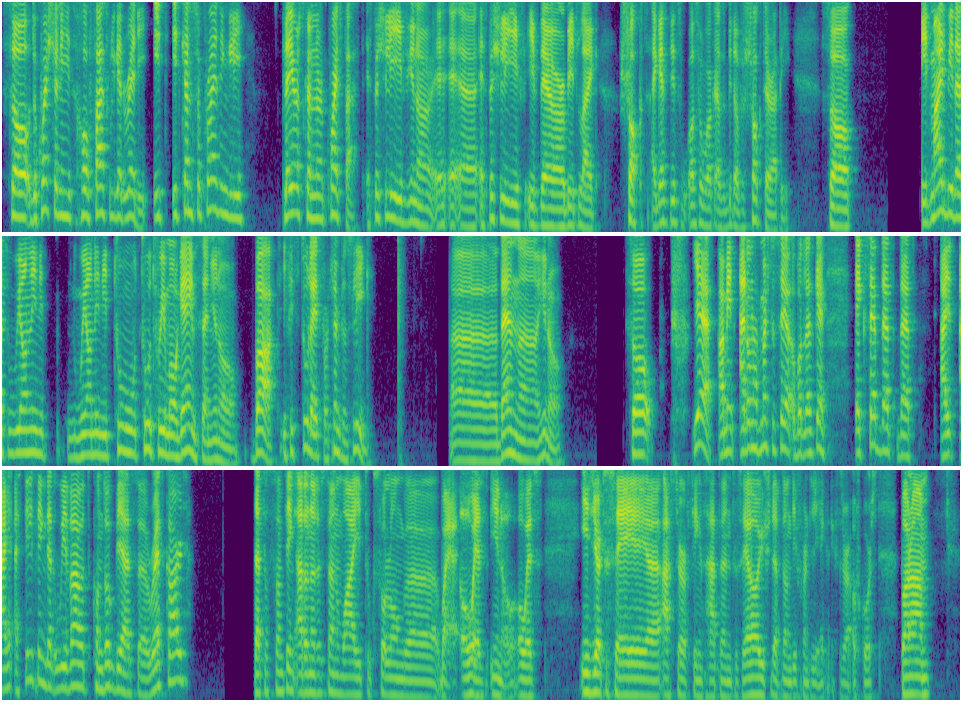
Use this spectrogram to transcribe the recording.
So the question is, how fast we'll get ready? It, it can surprisingly, players can learn quite fast, especially if, you know, uh, especially if, if they're a bit like, shocked. I guess this also works as a bit of a shock therapy. So it might be that we only need we only need two two three more games, and you know. But if it's too late for Champions League, uh, then uh, you know. So yeah, I mean, I don't have much to say about last game, except that that I I, still think that without Kondogbia's uh, red card, that was something I don't understand why it took so long. Uh, well, always you know always easier to say uh, after things happen to say oh you should have done differently etc of course but um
